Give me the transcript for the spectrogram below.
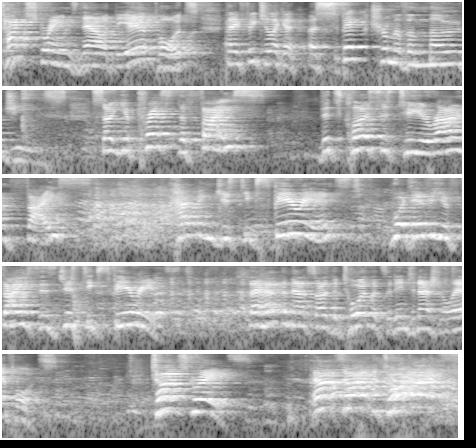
touchscreens now at the airports. They feature like a, a spectrum of emojis. So you press the face that's closest to your own face, having just experienced whatever your face has just experienced. They have them outside the toilets at international airports. Touchscreens! Outside the toilets!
